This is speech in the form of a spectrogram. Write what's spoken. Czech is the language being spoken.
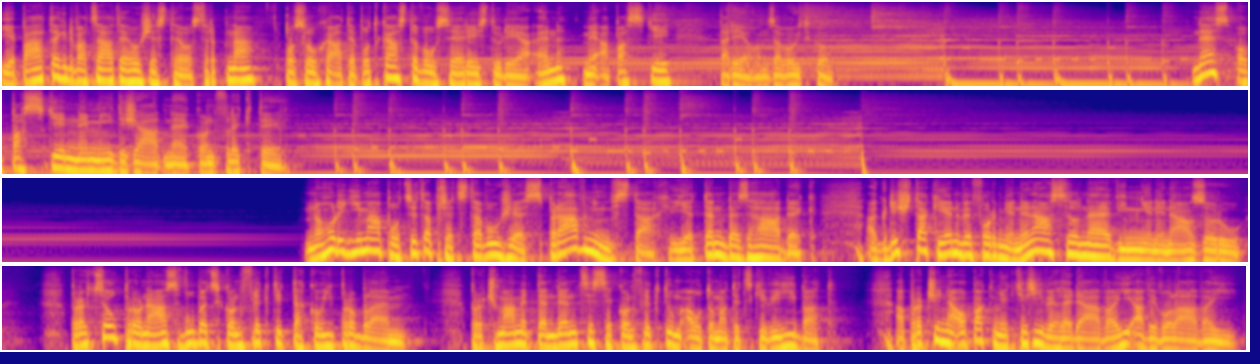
Je pátek 26. srpna, posloucháte podcastovou sérii Studia N, My a pasti, tady je Honza Vojtko. Dnes o pasti nemít žádné konflikty. Mnoho lidí má pocit a představu, že správný vztah je ten bez hádek a když tak jen ve formě nenásilné výměny názorů – proč jsou pro nás vůbec konflikty takový problém? Proč máme tendenci se konfliktům automaticky vyhýbat? A proč je naopak někteří vyhledávají a vyvolávají?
